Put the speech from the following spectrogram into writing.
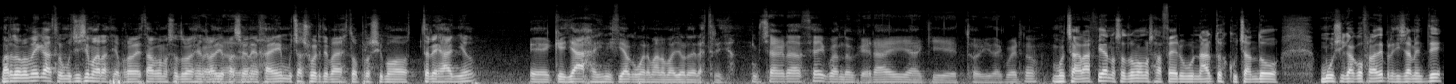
Bartolomé Castro, muchísimas gracias por haber estado con nosotros en pues Radio Pasión en Jaén. Mucha suerte para estos próximos tres años. Eh, que ya has iniciado como hermano mayor de la estrella. Muchas gracias y cuando queráis aquí estoy, ¿de acuerdo? Muchas gracias. Nosotros vamos a hacer un alto escuchando música cofrade, precisamente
